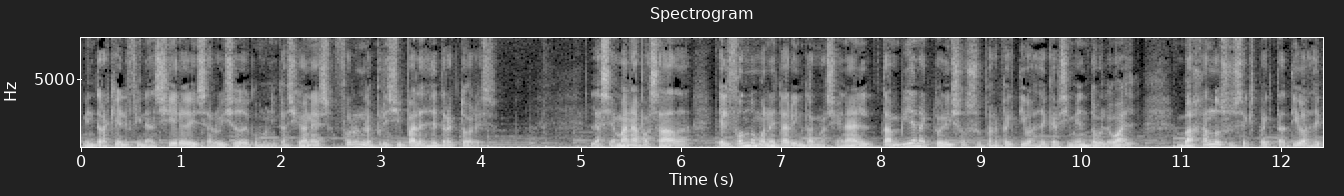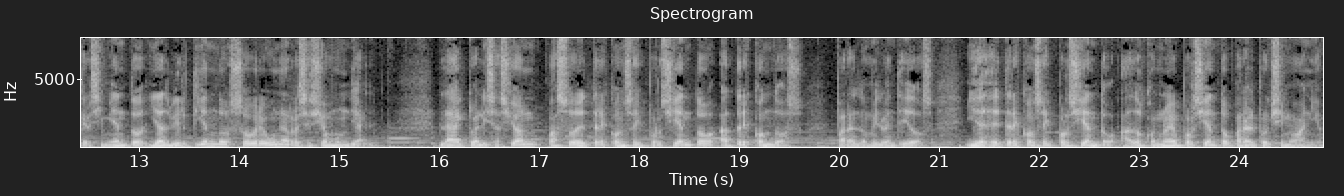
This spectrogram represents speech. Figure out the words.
mientras que el financiero y el servicio de comunicaciones fueron los principales detractores. La semana pasada, el Fondo Monetario Internacional también actualizó sus perspectivas de crecimiento global, bajando sus expectativas de crecimiento y advirtiendo sobre una recesión mundial. La actualización pasó de 3,6% a 3,2% para el 2022 y desde 3,6% a 2,9% para el próximo año.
